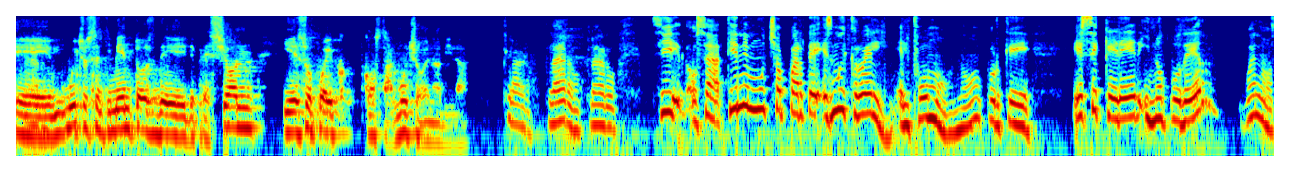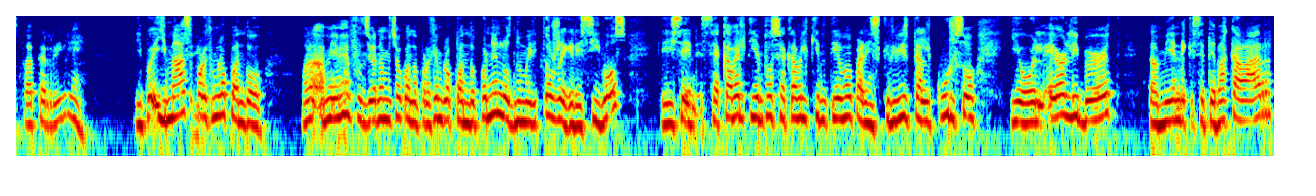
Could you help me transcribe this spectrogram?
eh, muchos sentimientos de depresión y eso puede costar mucho en la vida. Claro, claro, claro. Sí, o sea, tiene mucha parte, es muy cruel el FOMO, ¿no? Porque ese querer y no poder, bueno, está terrible. Y, y más, por ejemplo, cuando bueno, a mí me funciona mucho cuando, por ejemplo, cuando ponen los numeritos regresivos, que dicen, se acaba el tiempo, se acaba el tiempo para inscribirte al curso, y o el early bird, también de que se te va a acabar,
